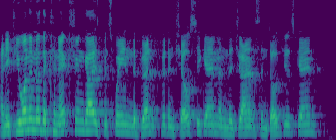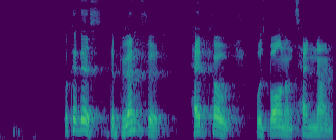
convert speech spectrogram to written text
And if you want to know the connection, guys, between the Brentford and Chelsea game and the Giants and Dodgers game, look at this. The Brentford head coach was born on 10 9,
